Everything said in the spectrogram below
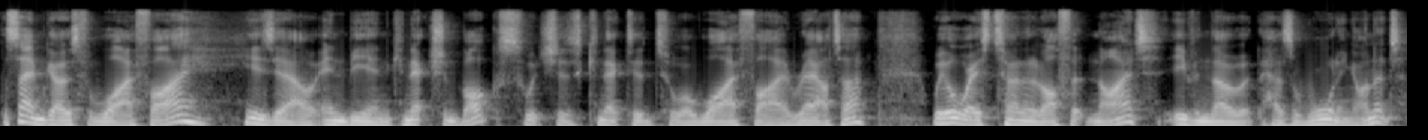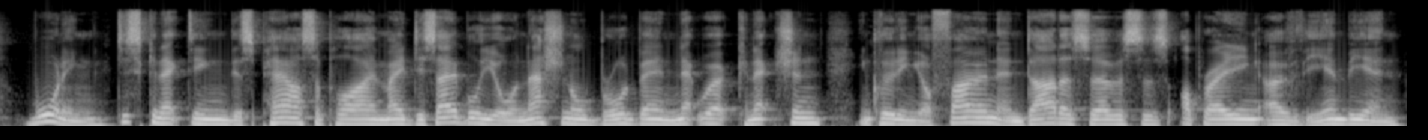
The same goes for Wi-Fi. Here's our NBN connection box, which is connected to a Wi-Fi router. We always turn it off at night, even though it has a warning on it. Warning: Disconnecting this power supply may disable your national broadband network connection, including your phone and data services operating over the NBN.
